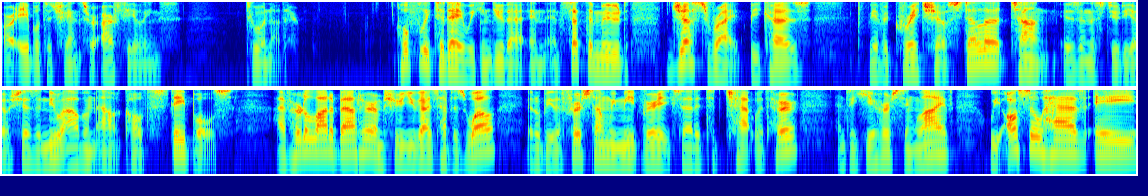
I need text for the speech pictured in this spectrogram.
are able to transfer our feelings to another hopefully today we can do that and, and set the mood just right because we have a great show. Stella Jang is in the studio. She has a new album out called Staples. I've heard a lot about her. I'm sure you guys have as well. It'll be the first time we meet. Very excited to chat with her and to hear her sing live. We also have a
